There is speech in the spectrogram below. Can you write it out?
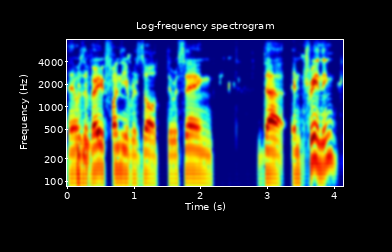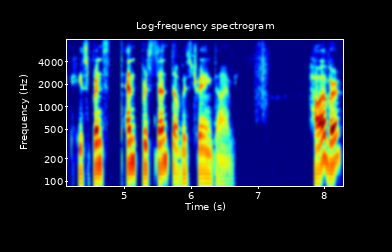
And it was mm-hmm. a very funny result. They were saying that in training, he sprints 10% of his training time. However,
